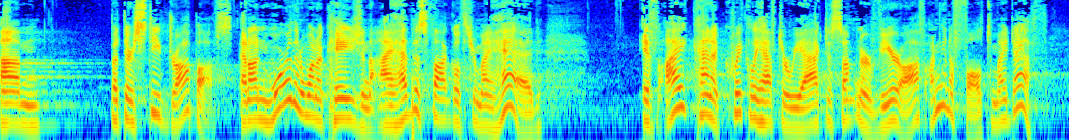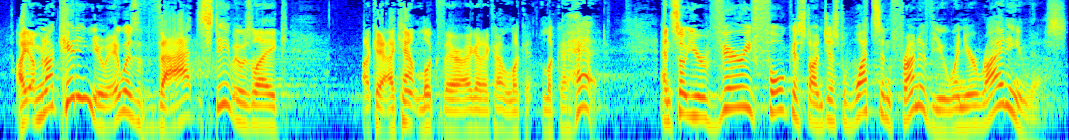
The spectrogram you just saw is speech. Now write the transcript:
Um, but they're steep drop offs. And on more than one occasion, I had this thought go through my head if I kind of quickly have to react to something or veer off, I'm going to fall to my death. I, am not kidding you. It was that steep. It was like, okay, I can't look there. I got to kind of look, look ahead. And so you're very focused on just what's in front of you when you're riding this.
